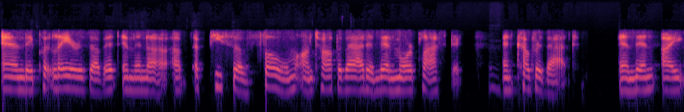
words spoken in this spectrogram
and they put layers of it, and then a, a, a piece of foam on top of that, and then more plastic, and cover that, and then I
